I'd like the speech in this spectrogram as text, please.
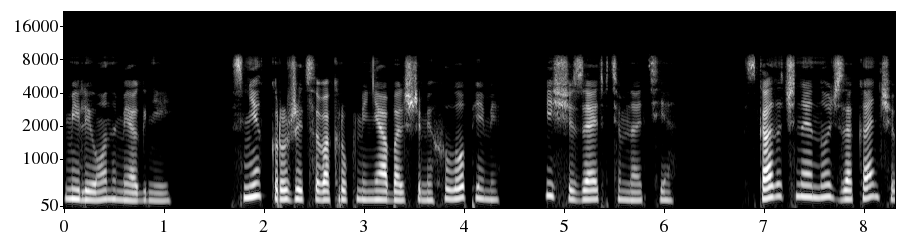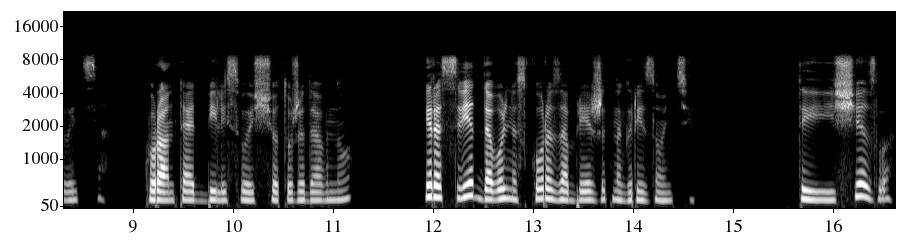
миллионами огней. Снег кружится вокруг меня большими хлопьями и исчезает в темноте. Сказочная ночь заканчивается. Куранты отбили свой счет уже давно, и рассвет довольно скоро забрежет на горизонте. «Ты исчезла».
